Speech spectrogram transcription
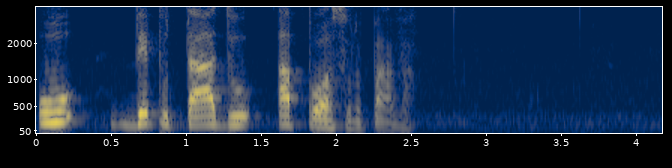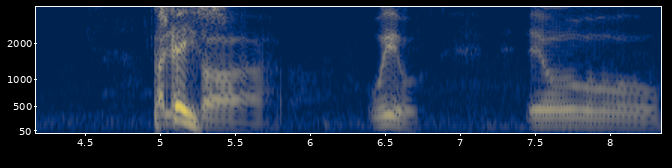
o deputado apóstolo Pava. Acho Olha que é isso. Will, eu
